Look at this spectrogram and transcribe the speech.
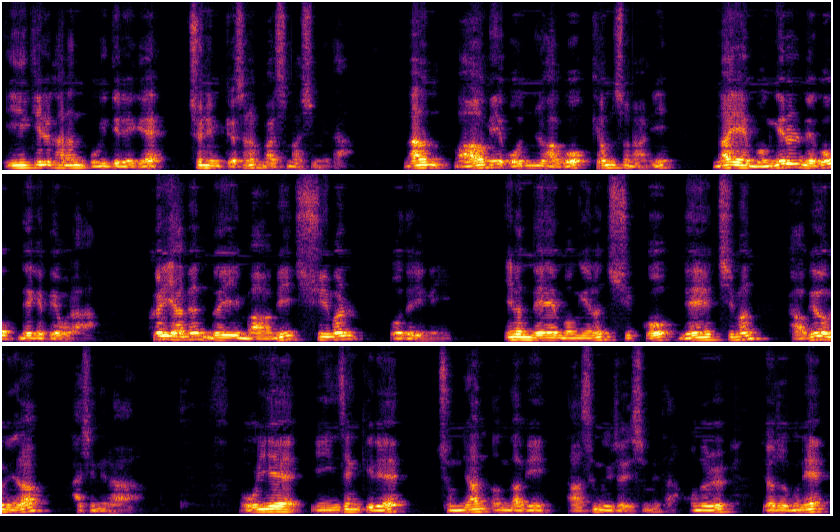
이 길 가는 우리들에게 주님께서는 말씀하십니다. 나는 마음이 온유하고 겸손하니 나의 멍에를 메고 내게 배우라. 그리하면 너희 마음이 쉼을 얻으리니 이는 내 멍에는 쉽고 내 짐은 가벼움이라 하시니라. 우리의 인생길에 중요한 응답이 다 숨겨져 있습니다. 오늘 여러분의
